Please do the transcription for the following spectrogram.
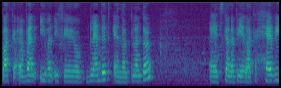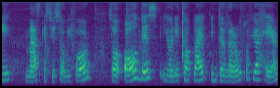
like a, when even if you blend it in a blender it's gonna be like a heavy mask as you saw before. So all this you need to apply it into the root of your hair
